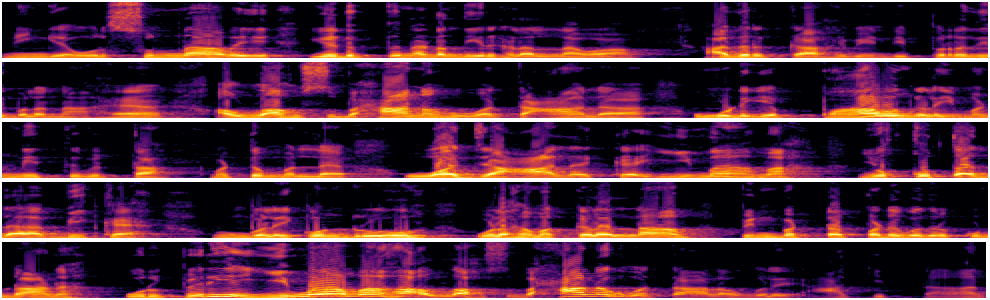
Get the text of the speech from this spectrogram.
நீங்க ஒரு சுண்ணாவை எடுத்து நடந்தீர்கள் அல்லவா? அதற்காக வேண்டி பிரதிபலனாக அல்லாஹு சுபஹானஹுவ தாலா உங்களுடைய பாவங்களை மன்னித்து விட்டார் மட்டுமல்ல வஜாலக்க இமாம யுக்குத்தத பிக்க உங்களை கொன்று உலக மக்களெல்லாம் பின்பற்றப்படுவதற்கு உண்டான ஒரு பெரிய இமாமாக அல்லாஹ் சுபஹானகுவத்தால் அவங்களை உங்களை ஆக்கித்தான்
